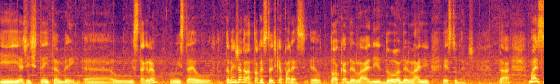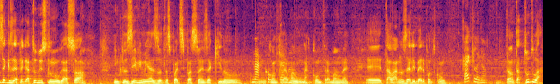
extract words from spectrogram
E a gente tem também eh, o Instagram. O Insta é o. Também joga lá, Toca Estudante que aparece. É o Toca Underline do Underline Estudante. Tá? Mas se você quiser pegar tudo isso num lugar só, inclusive minhas outras participações aqui no, Na no contramão. na contramão, né? Eh, tá lá no zélibério.com. Ai, que legal. Então tá tudo lá.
